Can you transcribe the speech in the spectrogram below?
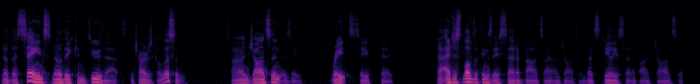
You know, the Saints know they can do that. So the Chargers go, listen, Zion Johnson is a great safe pick. And I just love the things they said about Zion Johnson, that Staley said about Johnson.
